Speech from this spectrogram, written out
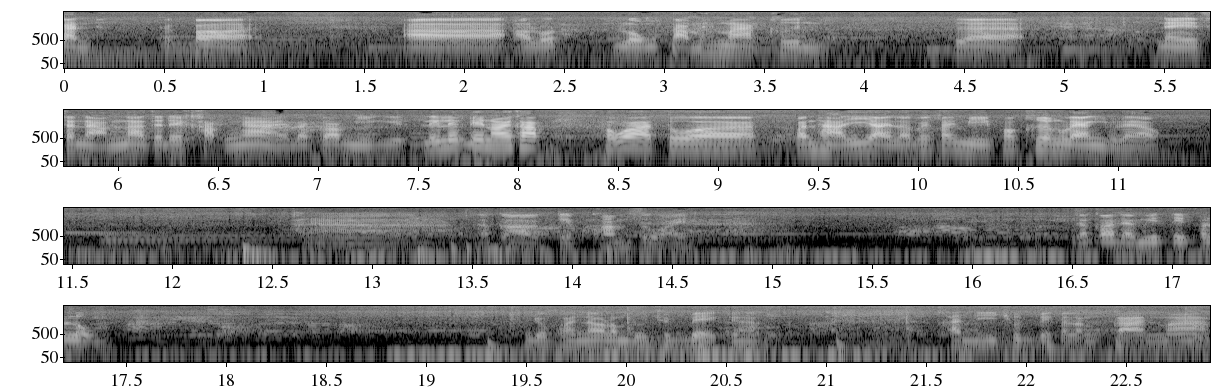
กัน แล้วก็เอารถลงต่ำให้มากขึ้น เพื่อในสนามน่าจะได้ขับง่าย แล้วก็มีเล็กๆน้อยๆครับ เพราะว่าตัวปัญหาใหญ่ๆเราไม่ค่อยมีเพราะเครื่องแรงอยู่แล้วแล้วก็เก็บความสวย แล้วก็เดี๋ยวมีติดพัดลมดูภายนอกเรามาดูชุดเบรกนะฮะคันนี้ชุดเบรกอลังการมาก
